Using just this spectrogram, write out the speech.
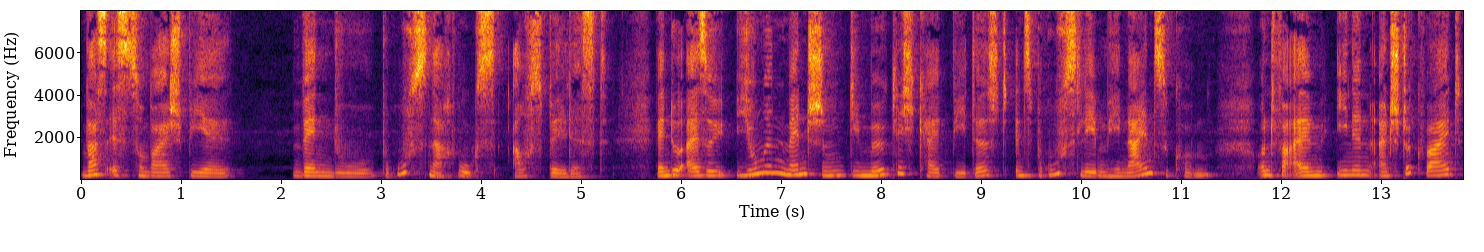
Was ist zum Beispiel, wenn du Berufsnachwuchs ausbildest? Wenn du also jungen Menschen die Möglichkeit bietest, ins Berufsleben hineinzukommen und vor allem ihnen ein Stück weit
